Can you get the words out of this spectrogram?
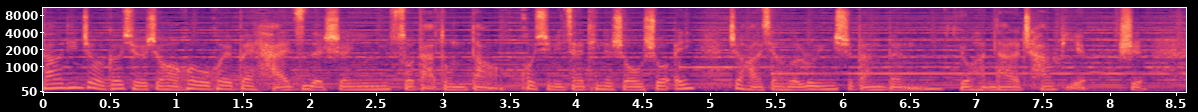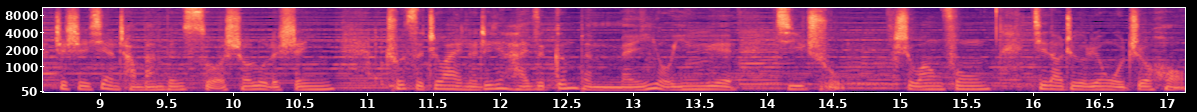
刚刚听这首歌曲的时候，会不会被孩子的声音所打动到？或许你在听的时候说：“哎，这好像和录音室版本有很大的差别。”是，这是现场版本所收录的声音。除此之外呢，这些孩子根本没有音乐基础。是汪峰接到这个任务之后，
